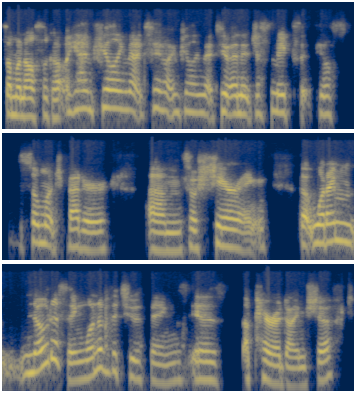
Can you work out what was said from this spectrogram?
someone else will go, Oh yeah, I'm feeling that too. I'm feeling that too. And it just makes it feel so much better. Um, so sharing. But what I'm noticing, one of the two things is a paradigm shift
